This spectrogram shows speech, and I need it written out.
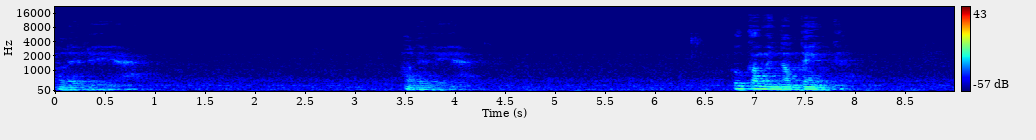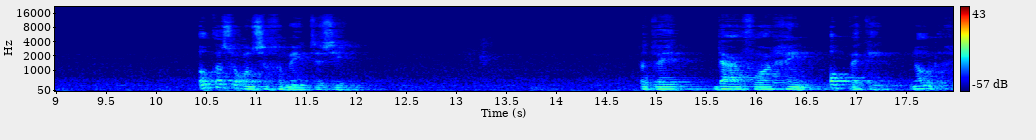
Halleluja. Halleluja. Hoe kan men dan denken? Ook als we onze gemeente zien. Dat wij daarvoor geen opwekking nodig.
